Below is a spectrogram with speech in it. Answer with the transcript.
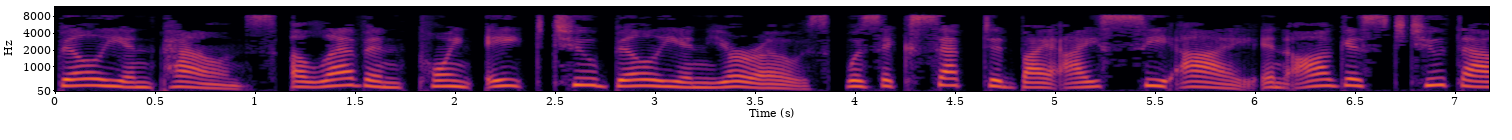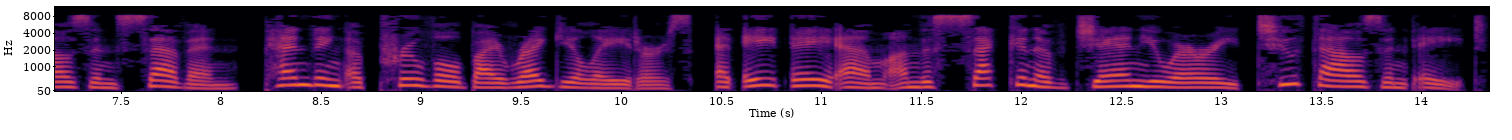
billion (11.82 billion euros) was accepted by ICI in August 2007, pending approval by regulators. At 8 a.m. on the 2nd of January 2008,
